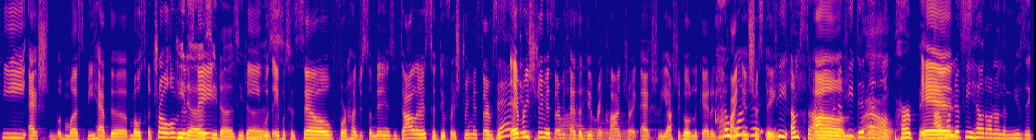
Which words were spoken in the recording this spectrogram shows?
He actually must be have the most control over He the does, state. he does, he does. He was able to sell for hundreds of millions of dollars to different streaming services. That Every is streaming service has a different contract. Actually, y'all should go look at it. It's I quite wonder interesting. If he, I'm sorry. I wonder if he Um, did that on purpose. I wonder if he held on on the music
